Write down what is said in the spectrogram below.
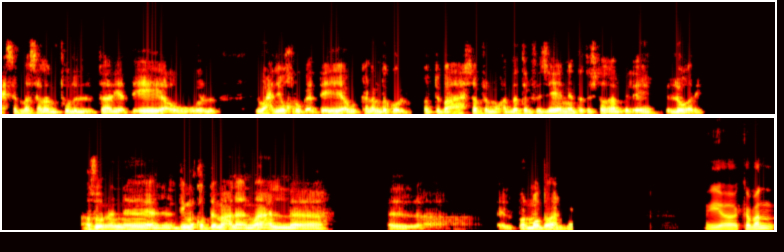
احسب مثلًا طول دي قد أو ال الواحد يخرج قد إيه أو الكلام ده كلّه، فبتبقى أحسن في المعادلات الفيزيائية إن أنت تشتغل بالإيه، باللغة دي. إن ال دي مقدمة على أنواع ال ال البرمجة. الب هي كمان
